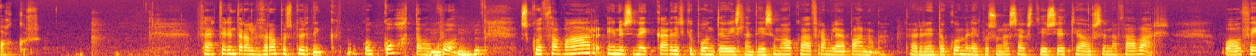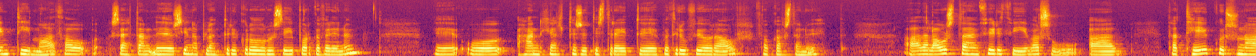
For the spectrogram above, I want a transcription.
okkur Þetta er endur alveg frábær spurning og gott á hún kom. Sko það var einu sinni gardirkjubóndi á Íslandi sem ákvaða að framlega banana. Það er reynda komin eitthvað svona 60-70 ár sinna það var og á þeim tíma þá sett hann niður sína plöndur í gróðrúsi í borgarferðinum e, og hann held þessu til streitu eitthvað 3-4 ár, þá gafst hann upp. Aðal ástæðan fyrir því var svo að það tekur svona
